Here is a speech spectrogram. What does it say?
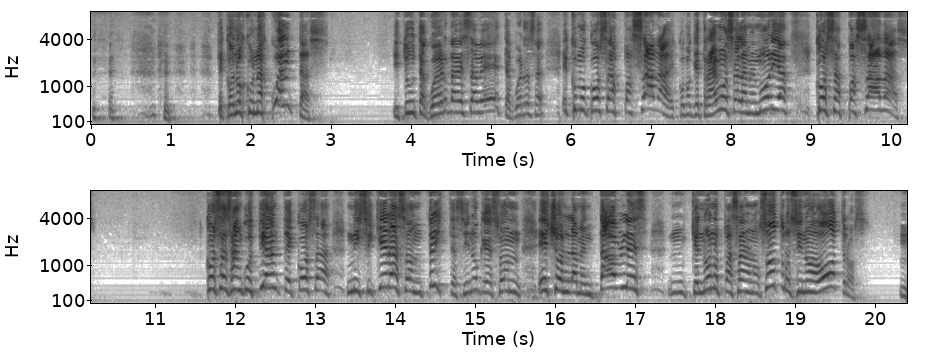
Te conozco unas cuantas. ¿Y tú te acuerdas de esa vez? ¿Te acuerdas? Es como cosas pasadas, es como que traemos a la memoria cosas pasadas. Cosas angustiantes, cosas ni siquiera son tristes, sino que son hechos lamentables mm, que no nos pasaron a nosotros, sino a otros. Mm.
